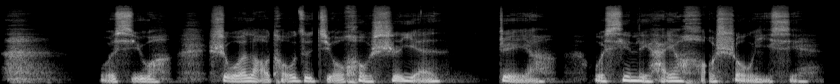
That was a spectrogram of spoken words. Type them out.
我希望是我老头子酒后失言，这样我心里还要好受一些。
